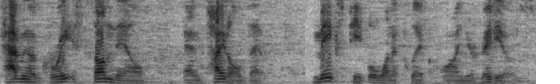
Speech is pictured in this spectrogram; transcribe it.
having a great thumbnail and title that makes people want to click on your videos.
